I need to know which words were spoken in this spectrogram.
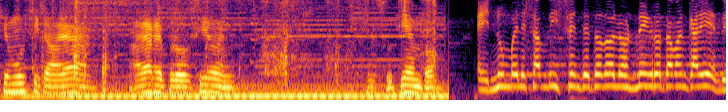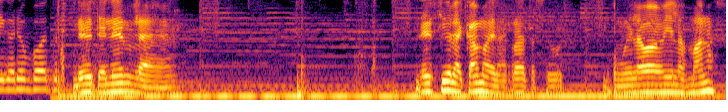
Qué música habrá, habrá reproducido en, en su tiempo. En número de San Vicente todos los negros estaban calientes con un potro. Debe tener la... Debe haber sido la cama de las ratas seguro. Así como él lavaba bien las manos.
